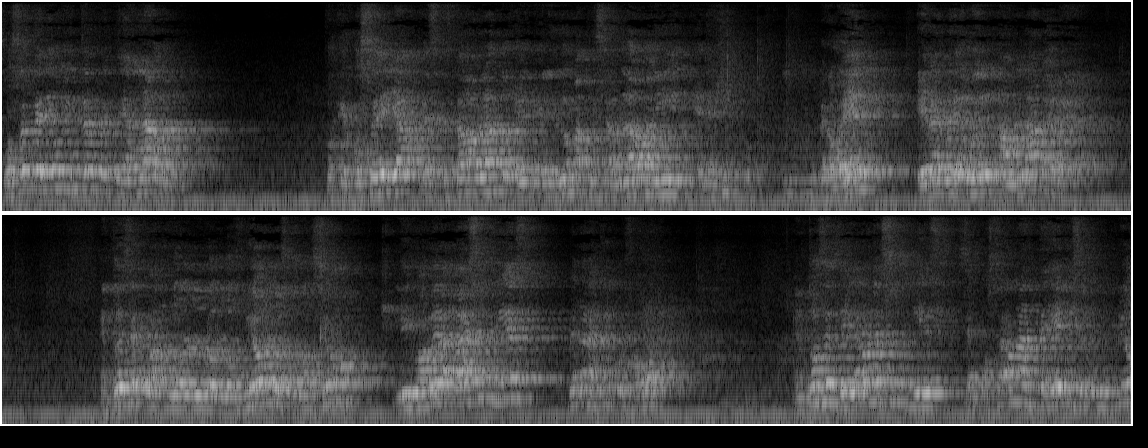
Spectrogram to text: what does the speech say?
José tenía un intérprete al lado. Porque José ya estaba hablando el, el idioma que se hablaba ahí en Egipto. Pero él era hebreo, él hablaba hebreo. Entonces, cuando lo- los vio, los conoció, le dijo: A ver, a esos 10, vengan aquí, por favor. Entonces llegaron esos diez, se postraron ante él y se cumplió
